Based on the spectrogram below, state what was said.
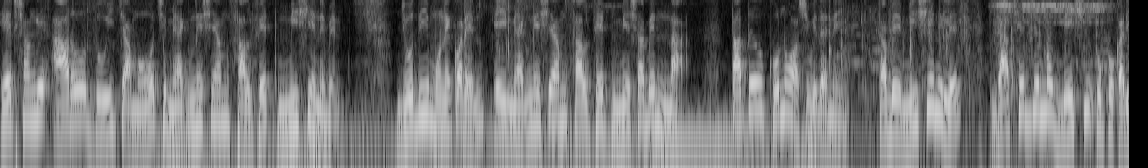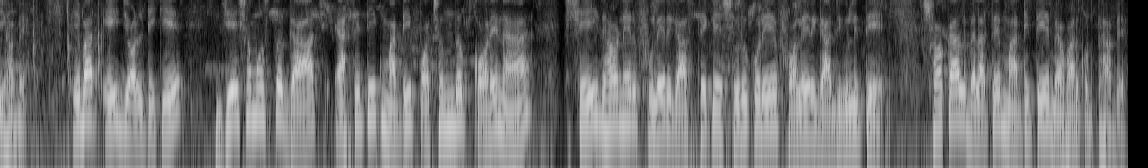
এর সঙ্গে আরও দুই চামচ ম্যাগনেসিয়াম সালফেট মিশিয়ে নেবেন। যদি মনে করেন এই ম্যাগনেসিয়াম সালফেট মেশাবেন না, তাতেও কোনো অসুবিধা নেই। তবে মিশিয়ে নিলে গাছের জন্য বেশি উপকারী হবে। এবার এই জলটিকে যে সমস্ত গাছ অ্যাসেটিক মাটি পছন্দ করে না, সেই ধরনের ফুলের গাছ থেকে শুরু করে ফলের গাছগুলিতে সকাল বেলাতে মাটিতে ব্যবহার করতে হবে।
